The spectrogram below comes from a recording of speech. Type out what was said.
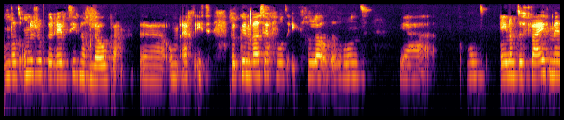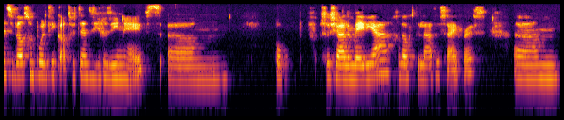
omdat onderzoeken relatief nog lopen, uh, om echt iets... We kunnen wel zeggen, bijvoorbeeld, ik geloof dat rond, ja, rond 1 op de 5 mensen wel zo'n politieke advertentie gezien heeft. Um, op sociale media, geloof ik de laatste cijfers. Um,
